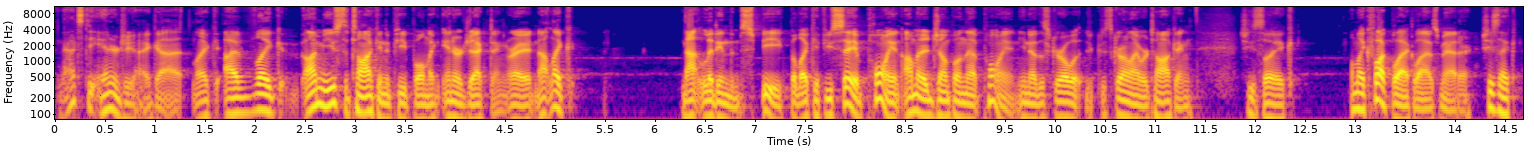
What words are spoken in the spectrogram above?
And that's the energy I got. Like I've like I'm used to talking to people and like interjecting, right? Not like not letting them speak, but like if you say a point, I'm gonna jump on that point. You know, this girl, this girl and I were talking. She's like, I'm like, fuck Black Lives Matter. She's like,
